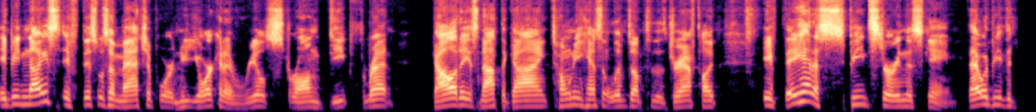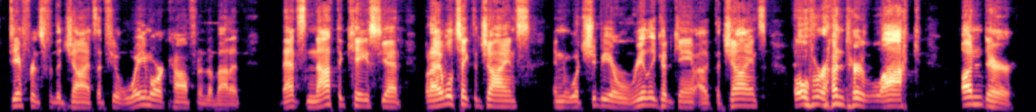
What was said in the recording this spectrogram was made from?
It'd be nice if this was a matchup where New York had a real strong, deep threat. Golladay is not the guy. Toney hasn't lived up to the draft hype. If they had a speedster in this game, that would be the difference for the Giants. I'd feel way more confident about it. That's not the case yet, but I will take the Giants in what should be a really good game. I like the Giants over under lock under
